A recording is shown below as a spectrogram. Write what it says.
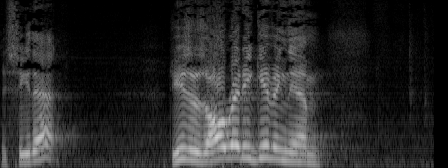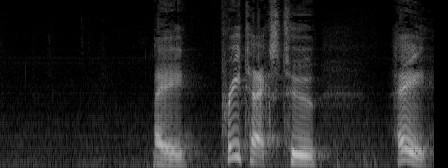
You see that? Jesus is already giving them a pretext to, hey,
